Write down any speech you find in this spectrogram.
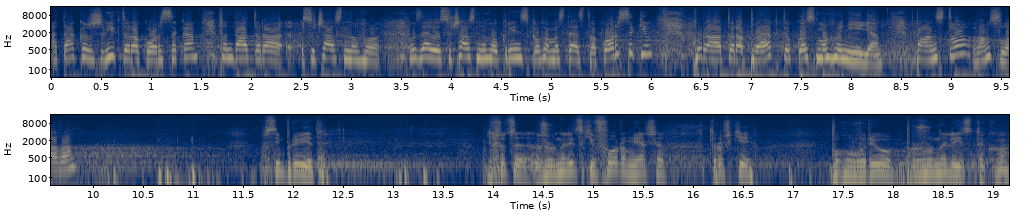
а також Віктора Корсика, фундатора сучасного музею сучасного українського мистецтва Корсиків, куратора проекту Космогонія. Панство, вам слово. Всім привіт. Якщо це журналістський форум, я ще трошки поговорю про журналістику.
